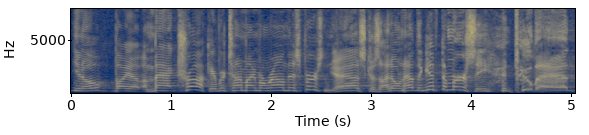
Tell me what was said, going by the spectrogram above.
you know, by a, a Mack truck every time I'm around this person. Yeah, it's because I don't have the gift of mercy. Too bad.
